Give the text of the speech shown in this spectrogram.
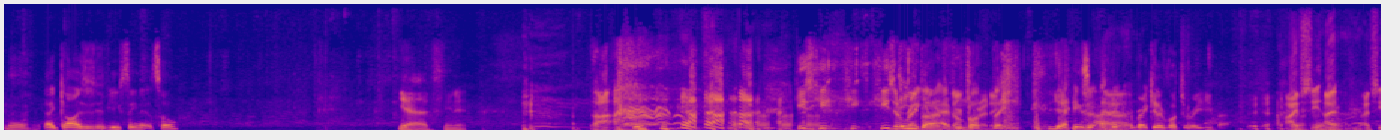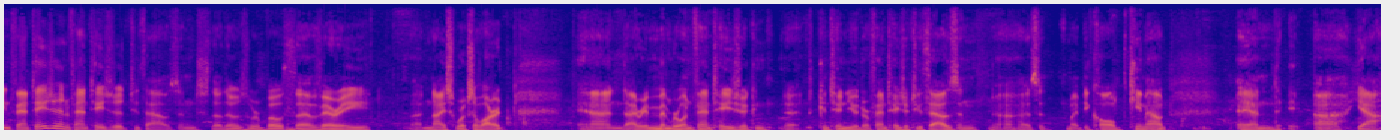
no. Uh, guys, have you seen it at all? Yeah, I've seen it. He's he, he, he's a regular film critic. yeah, he's a, Uh, a regular Roger Ebert. I've seen I, I've seen Fantasia and Fantasia 2000. So those were both uh, very uh, nice works of art. And I remember when Fantasia con- uh, continued, or Fantasia 2000, uh, as it might be called, came out. And uh, yeah,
